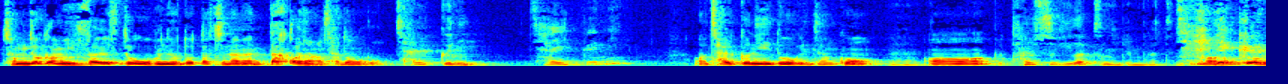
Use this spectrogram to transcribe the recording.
정적감이 휩싸였을 때 5분 정도 딱 지나면 딱 꺼져나 자동으로. 잘 끄니? 잘 끄니? 어, 잘 끄니도 괜찮고 어, 그 탈수기 같은 이름 같은데. 어?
